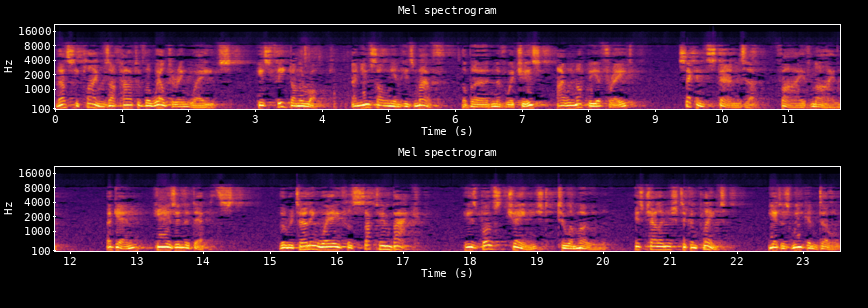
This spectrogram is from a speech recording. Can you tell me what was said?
Thus he climbs up out of the weltering waves, his feet on the rock, a new song in his mouth, the burden of which is, I will not be afraid. Second stanza, 5-9. Again, he is in the depths. The returning wave has sucked him back, his boast changed to a moan, his challenge to complaint. Yet as weak and dull,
